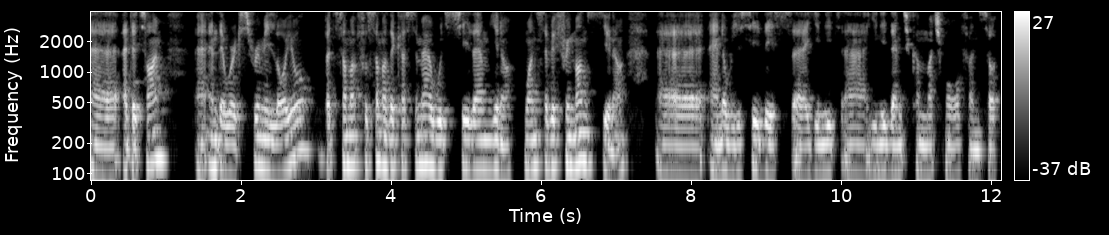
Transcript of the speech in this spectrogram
uh, at the time, and they were extremely loyal. But some for some of the customer, I would see them, you know, once every three months, you know, uh, and obviously this uh, you need uh, you need them to come much more often. So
